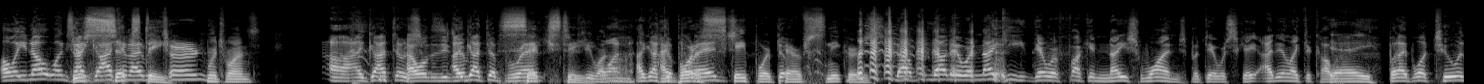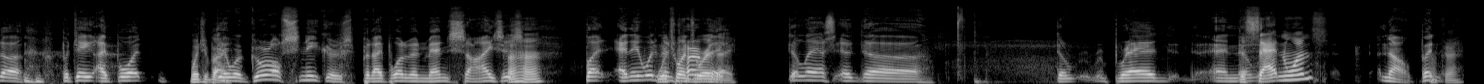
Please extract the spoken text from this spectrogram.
Oh, you know, ones I You're got that I 60. returned. Which ones? Uh, I got those. How old is he, I got the bread. 60. 61. I got I the bought bread. a skateboard pair of sneakers. no, no, they were Nike. They were fucking nice ones, but they were skate. I didn't like the color. Yay. But I bought two of the. But they, I bought. What'd you buy? They were girl sneakers, but I bought them in men's sizes. uh huh. But and they would have Which been ones were they? The last, uh, the the bread and The satin ones? No, but Okay.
